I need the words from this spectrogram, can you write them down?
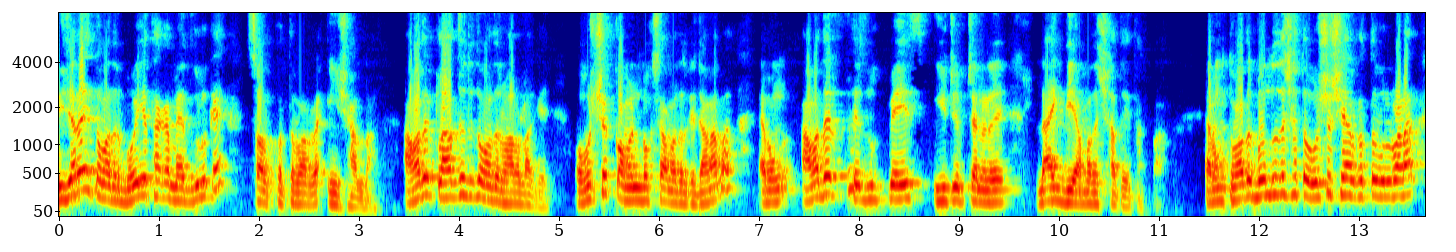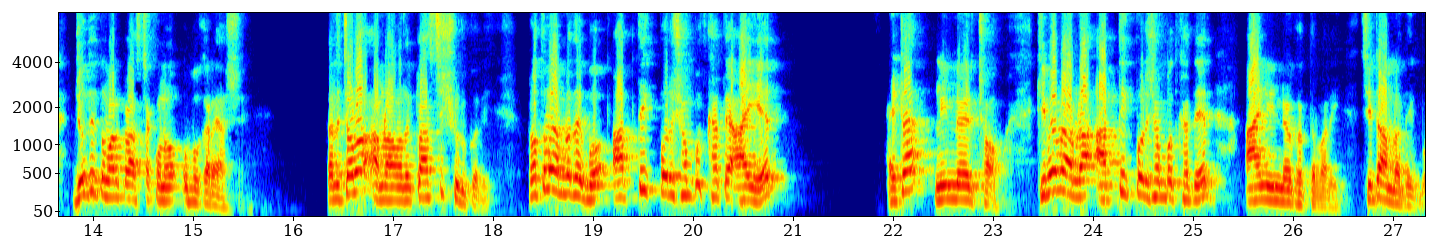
নিজেরাই তোমাদের বইয়ে থাকা ম্যাথগুলোকে সলভ করতে পারবে ইনশাল্লাহ আমাদের ক্লাস যদি তোমাদের ভালো লাগে, অবশ্যই কমেন্ট বক্সে আমাদেরকে জানাবা এবং আমাদের ফেসবুক পেজ ইউটিউব চ্যানেলে লাইক দিয়ে আমাদের সাথেই থাকবা। এবং তোমাদের বন্ধুদের সাথে অবশ্যই শেয়ার করতে ভুলবা না, যদি তোমার ক্লাসটা কোনো উপকারে আসে। তাহলে চলো আমরা আমাদের ক্লাসটি শুরু করি। প্রথমে আমরা দেখব আর্থিক পরিসম্পদ খাতে আয়ের, এটা নির্ণয়ের ছক। কীভাবে আমরা আর্থিক পরিসম্পদ খাতের আয় নির্ণয় করতে পারি, সেটা আমরা দেখব।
